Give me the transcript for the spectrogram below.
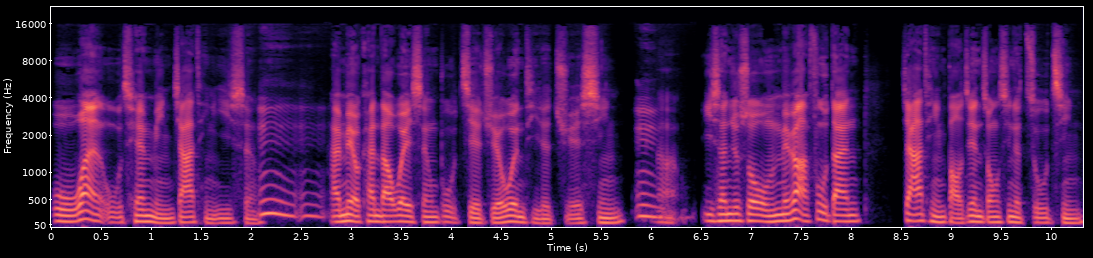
五万五千名家庭医生，嗯嗯还没有看到卫生部解决问题的决心。嗯啊，医生就说我们没办法负担家庭保健中心的租金，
